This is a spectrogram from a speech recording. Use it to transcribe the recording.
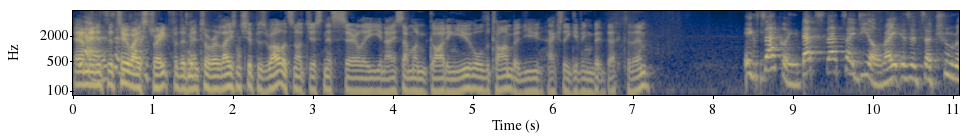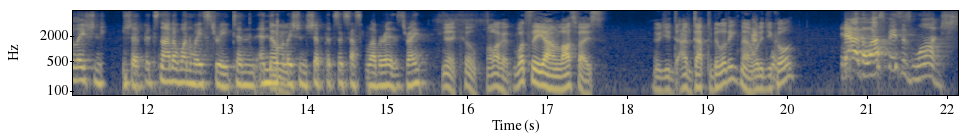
yeah, I mean, it's, it's a two-way street for the mentor relationship as well. It's not just necessarily, you know, someone guiding you all the time, but you actually giving a bit back to them. Exactly. That's that's ideal, right? Is it's a true relationship. It's not a one-way street, and, and no mm. relationship that's successful ever is, right? Yeah, cool. I like it. What's the um, last phase? Adaptability? No, what did you call it? yeah, the last phase is launch.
